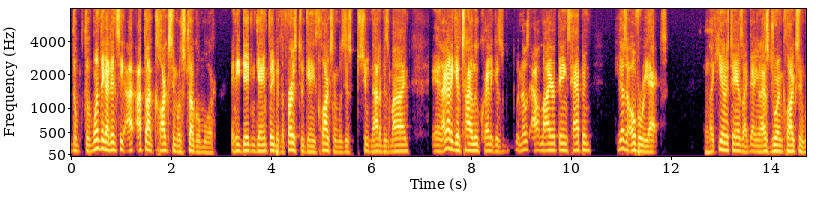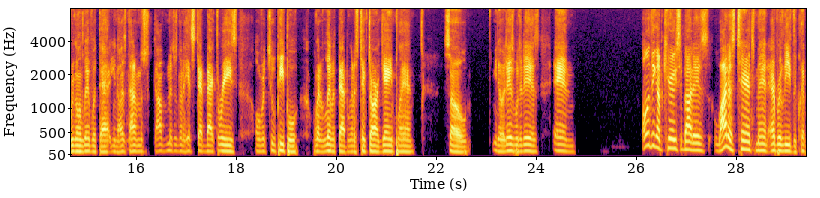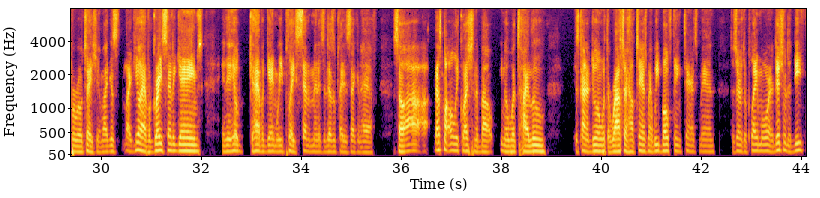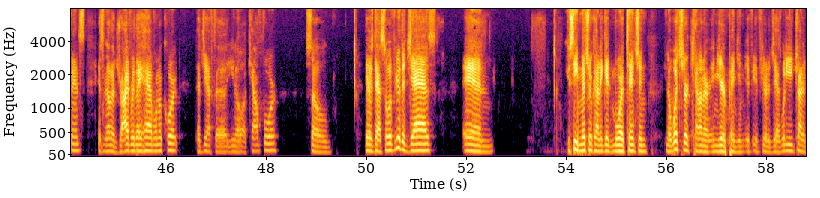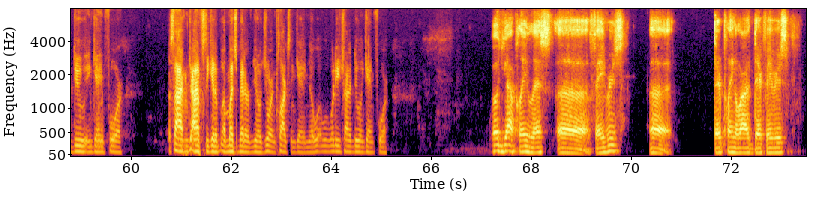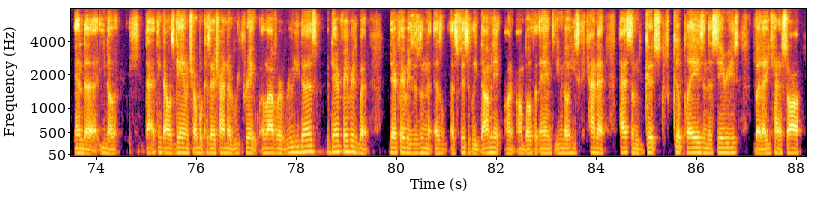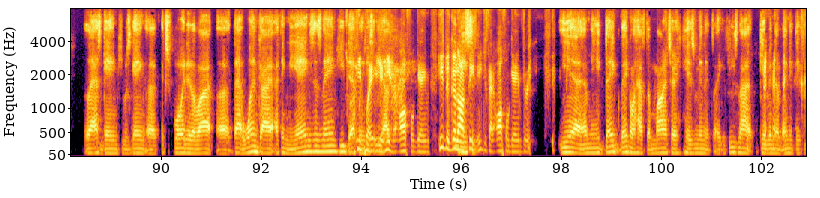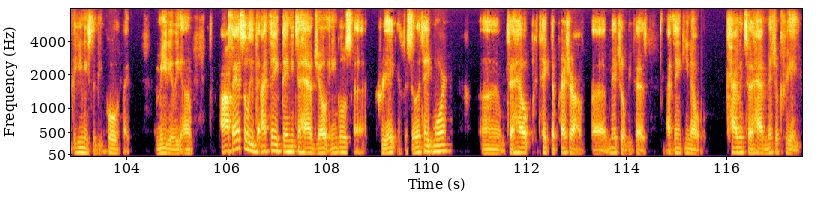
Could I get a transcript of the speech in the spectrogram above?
the the one thing I didn't see, I, I thought Clarkson would struggle more, and he did in game three. But the first two games, Clarkson was just shooting out of his mind. And I got to give Ty Lue credit because when those outlier things happen, he doesn't overreact. Mm-hmm. Like he understands, like that. You know, that's Jordan Clarkson. We're gonna live with that. You know, it's Donovan, Donovan Mitchell's gonna hit step back threes over two people. We're gonna live with that. We're gonna stick to our game plan. So, you know, it is what it is. And only thing I'm curious about is why does Terance Mann ever leave the Clipper rotation? Like it's like he'll have a great set of games, and then he'll have a game where he plays seven minutes and doesn't play the second half. So uh, that's my only question about you know what Ty Lue is kind of doing with the roster. How Terance Mann, we both think Terance Mann deserves to play more. In addition to defense, it's another driver they have on the court that you have to you know account for. So there's that. So if you're the Jazz, and you see Mitchell kind of getting more attention. You know, what's your counter in your opinion if, if you're the Jazz? What do you try to do in game four? Aside from obviously get a, a much better, you know, Jordan Clarkson game. You know, what, what are you trying to do in game four? Well, you gotta play less uh Favors. Uh they're playing a lot of Derrick Favors and uh, you know, I think that was game in trouble because they're trying to recreate a lot of what Rudy does with Derrick Favors, but Derrick Favors isn't as, as physically dominant on, on both ends, even though he's kind of had some good good plays in the series. But uh, you kind of saw last game he was getting uh, exploited a lot. Uh, that one guy, I think Niang's his name. He definitely he played. Yeah, he had an awful game. He's been good he all season. He just had an awful game three. yeah, I mean they they gonna have to monitor his minutes. Like if he's not giving them anything, he, he needs to be pulled like immediately. Um, offensively, I think they need to have Joe Ingles uh, create and facilitate more um, to help take the pressure off uh, Mitchell because I think you know having to have Mitchell create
